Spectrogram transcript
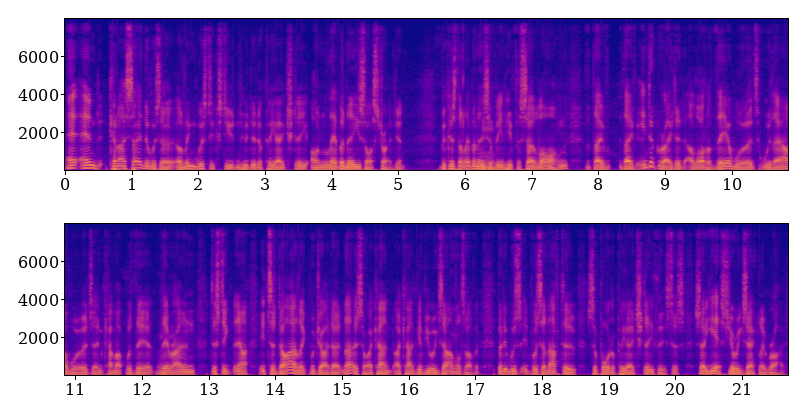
And, and can I say there was a, a, linguistic student who did a PhD on Lebanese Australian, because the Lebanese mm. have been here for so long that they've they've yeah. integrated a lot of their words with our words and come up with their, their mm-hmm. own distinct. Now it's a dialect which I don't know, so I can't I can't give you examples mm. of it. But it was it was enough to support a PhD thesis. So yes, you're exactly right.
